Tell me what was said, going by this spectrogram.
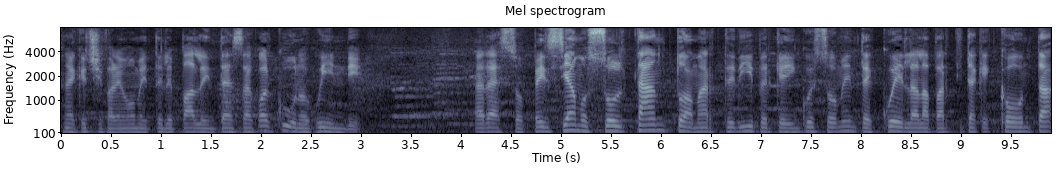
non è che ci faremo mettere le palle in testa a qualcuno, quindi adesso pensiamo soltanto a martedì perché in questo momento è quella la partita che conta.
